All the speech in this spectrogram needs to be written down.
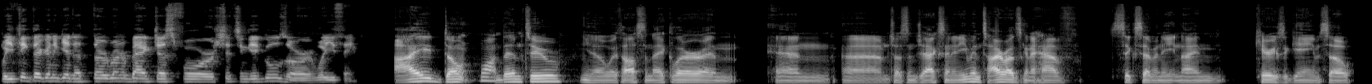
But you think they're going to get a third runner back just for shits and giggles, or what do you think? I don't want them to. You know, with Austin Ekeler and and um, Justin Jackson, and even Tyrod's going to have six, seven, eight, nine carries a game. So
